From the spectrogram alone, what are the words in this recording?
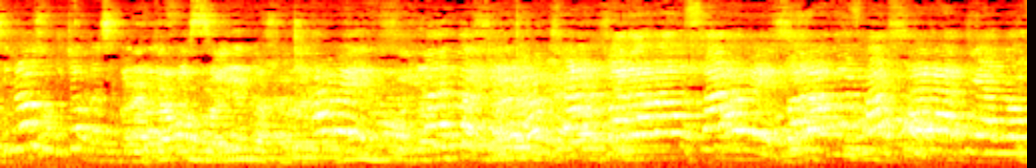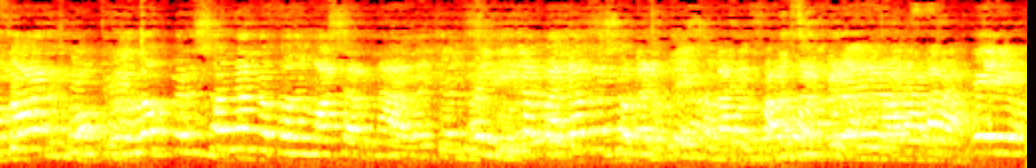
si no nos escuchamos, estamos volviendo sobre A ver, si no nos escuchamos, para avanzar, para avanzar a dialogar entre dos personas no podemos hacer nada. Yo pedí la palabra sobre el tema. Para, para. Eh,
